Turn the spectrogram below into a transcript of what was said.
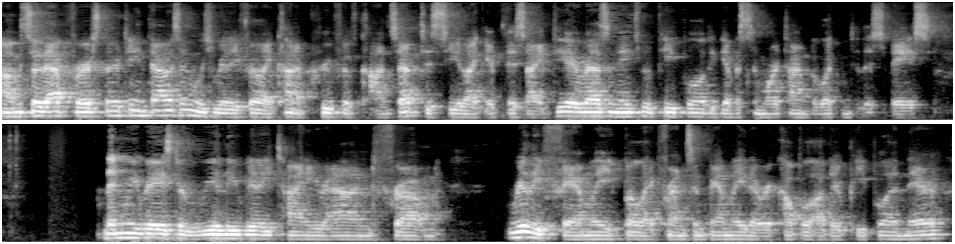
um, so that first 13,000 was really for like kind of proof of concept to see like if this idea resonates with people to give us some more time to look into the space. Then we raised a really, really tiny round from really family, but like friends and family. There were a couple other people in there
